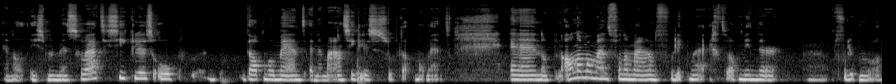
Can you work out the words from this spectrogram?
En dan is mijn menstruatiecyclus op dat moment en de maancyclus is op dat moment. En op een ander moment van de maand voel ik me echt wat minder uh, voel ik me wat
